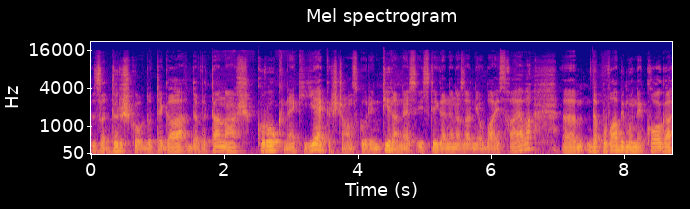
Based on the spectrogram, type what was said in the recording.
zadržkov do tega, da v ta naš krok, ne, ki je krščansko orientiran, ne, iz tega ne na zadnje oba izhajava, um, da povabimo nekoga,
